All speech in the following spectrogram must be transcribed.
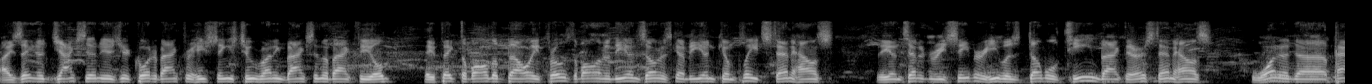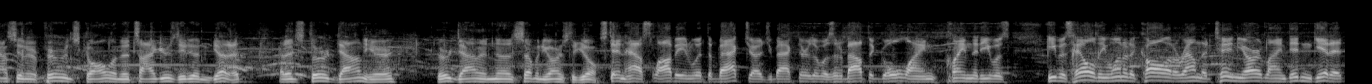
Isaiah Jackson is your quarterback for Hastings. Two running backs in the backfield. They fake the ball to Bell. He throws the ball into the end zone. It's going to be incomplete. Stenhouse, the intended receiver, he was double teamed back there. Stenhouse wanted a pass interference call, and the Tigers, he didn't get it. And it's third down here Third down and uh, seven yards to go. Stenhouse lobbying with the back judge back there that was about the goal line. Claimed that he was he was held. He wanted to call it around the 10 yard line. Didn't get it.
